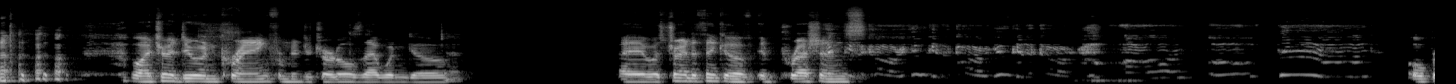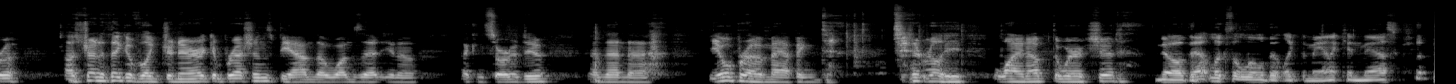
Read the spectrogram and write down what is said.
oh, I tried doing Krang from Ninja Turtles. That wouldn't go. Yeah. I was trying to think of impressions. get a car, you get a car, you get a car. On, on, Oprah. I was trying to think of like generic impressions beyond the ones that you know I can sort of do, and then uh, the Oprah mapping didn't really line up to where it should. no, that looks a little bit like the mannequin mask,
